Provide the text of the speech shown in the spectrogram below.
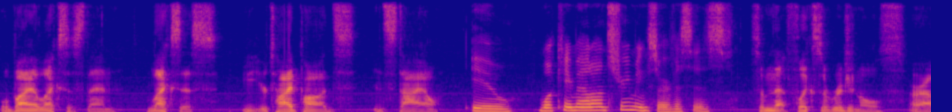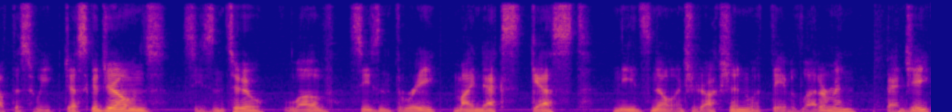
Well, buy a Lexus then. Lexus, eat your Tide Pods in style. Ew. What came out on streaming services? Some Netflix originals are out this week. Jessica Jones, Season 2. Love, Season 3. My Next Guest Needs No Introduction with David Letterman. Benji.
